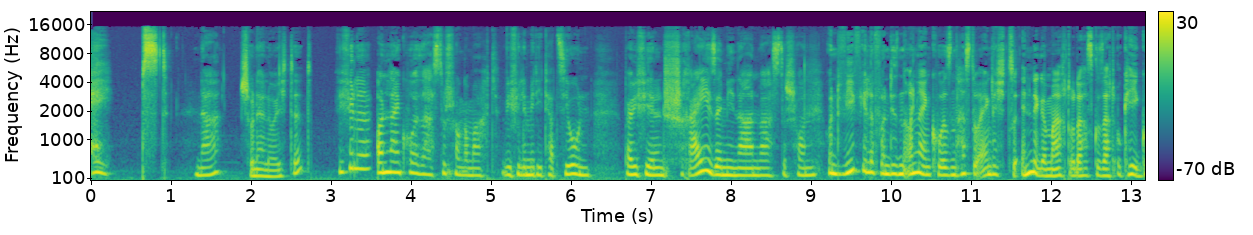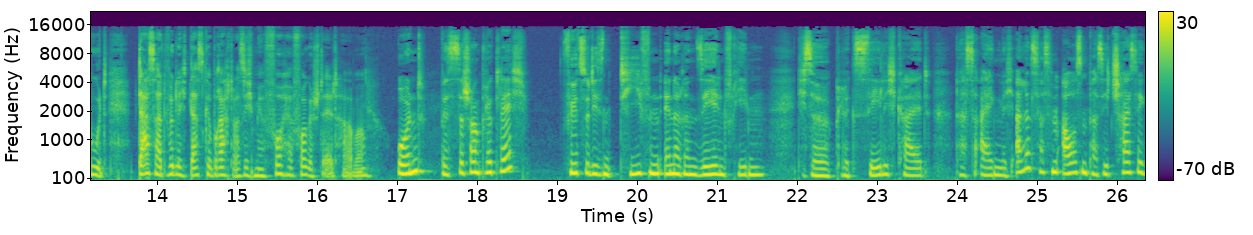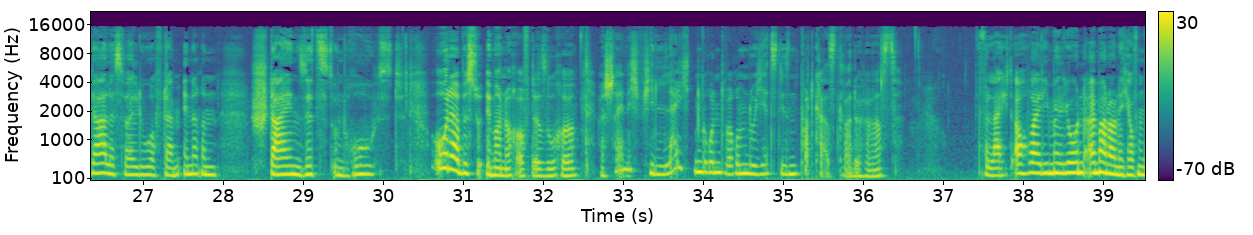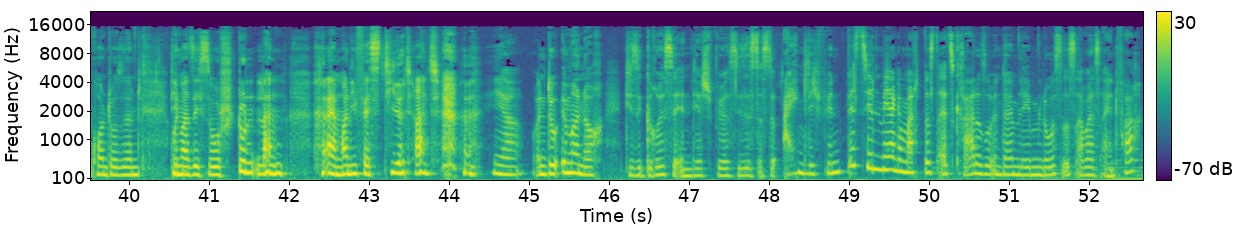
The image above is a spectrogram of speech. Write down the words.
Hey, pst, na, schon erleuchtet? Wie viele Online-Kurse hast du schon gemacht? Wie viele Meditationen? Bei wie vielen Schreiseminaren warst du schon? Und wie viele von diesen Online-Kursen hast du eigentlich zu Ende gemacht oder hast gesagt, okay, gut, das hat wirklich das gebracht, was ich mir vorher vorgestellt habe? Und bist du schon glücklich? Fühlst du diesen tiefen inneren Seelenfrieden, diese Glückseligkeit, dass eigentlich alles, was im Außen passiert, scheißegal ist, weil du auf deinem inneren Stein sitzt und ruhst? Oder bist du immer noch auf der Suche? Wahrscheinlich vielleicht ein Grund, warum du jetzt diesen Podcast gerade hörst. Vielleicht auch, weil die Millionen immer noch nicht auf dem Konto sind, die und man sich so stundenlang äh, manifestiert hat. Ja, und du immer noch diese Größe in dir spürst, dieses, dass du eigentlich für ein bisschen mehr gemacht bist, als gerade so in deinem Leben los ist, aber es einfach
